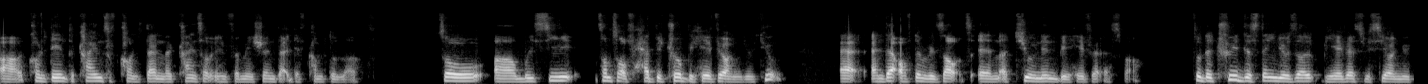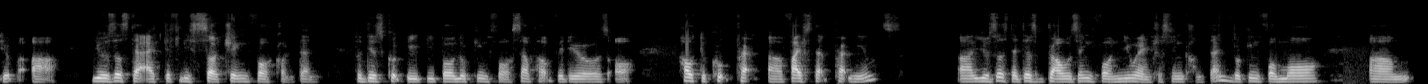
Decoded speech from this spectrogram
uh, contain the kinds of content, the kinds of information that they've come to love. So um, we see some sort of habitual behavior on YouTube, at, and that often results in a tune-in behavior as well. So the three distinct user behaviors we see on YouTube are users that are actively searching for content. So this could be people looking for self-help videos or how to cook prep, uh, five-step prep meals. Uh, users that are just browsing for new and interesting content, looking for more um,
